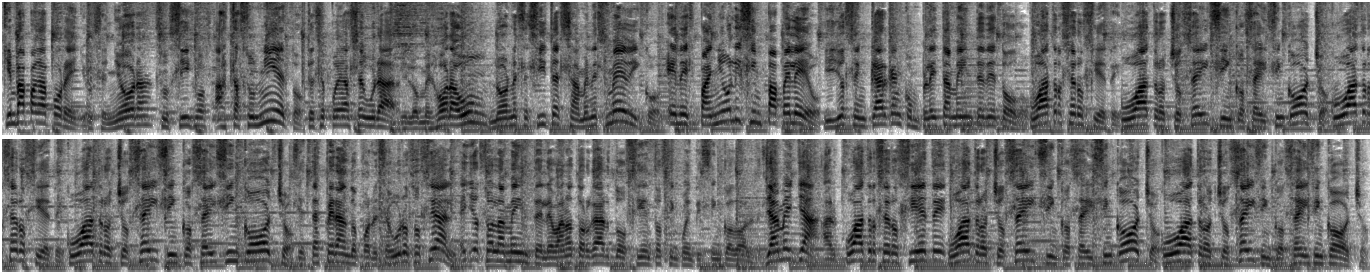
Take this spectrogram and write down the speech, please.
¿Quién va a pagar por ello? Su señora, sus hijos, hasta sus nietos. Usted se puede asegurar. Y lo mejor aún, no necesita exámenes médicos. En español y sin papeleo. Y ellos se encargan completamente de todo. 407-486-5658. 407-486-5658. Si está esperando por el seguro social, ellos solamente le van a otorgar 255 dólares. Llame ya al 407 486 5658 486-5658.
